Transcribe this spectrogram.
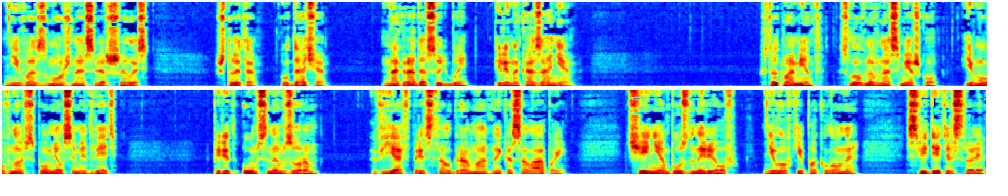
Невозможное свершилось. Что это, удача? Награда судьбы или наказание? В тот момент, словно в насмешку, ему вновь вспомнился медведь. Перед умственным взором в явь предстал громадной косолапой, чей необузданный рев, неловкие поклоны свидетельствовали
